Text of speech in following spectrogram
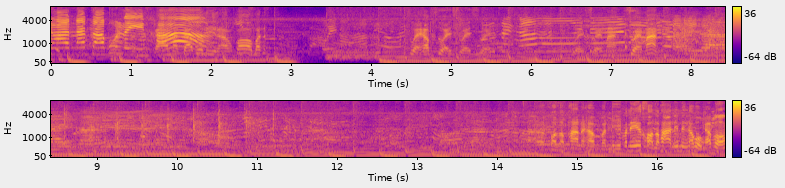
กาญจนบุรีกาค่ะญจนบุรีนะครับก็บันสวยครับสวยสวยสวยสวยสวยมากสวยมากเอ่อขอสัมภาษณ์หนะครับ วันนี้วันนี้ขอสัมภาษณ์นิดนึงครับผมครับผม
